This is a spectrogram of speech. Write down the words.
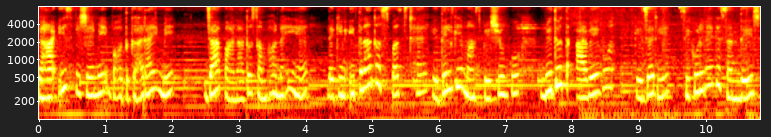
यहाँ इस विषय में बहुत गहराई में जा पाना तो संभव नहीं है, लेकिन इतना तो स्पष्ट है कि दिल के मांसपेशियों को विद्युत आवेगों के ज़रिए सिकुड़ने के संदेश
